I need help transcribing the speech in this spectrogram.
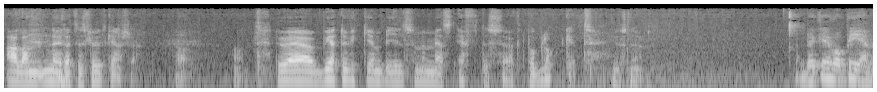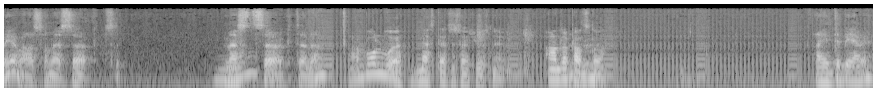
Alla nöjda till slut kanske? Ja. Du, eh, vet du vilken bil som är mest eftersökt på Blocket just nu? Det brukar ju vara BMW va, som är sökt. Mest sökt eller? Ja, Volvo är mest eftersökt just nu. Andra plats då? Nej, inte BMW.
